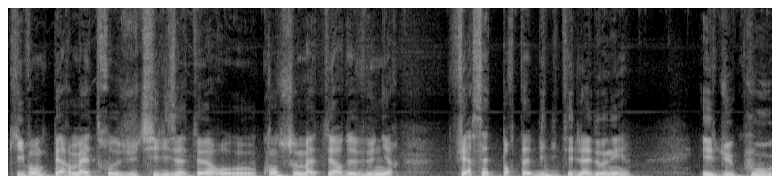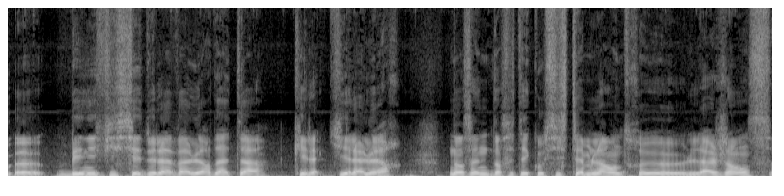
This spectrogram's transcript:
qui vont permettre aux utilisateurs, aux consommateurs de venir faire cette portabilité de la donnée et du coup euh, bénéficier de la valeur data qui est la, leur dans, dans cet écosystème-là entre l'agence,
